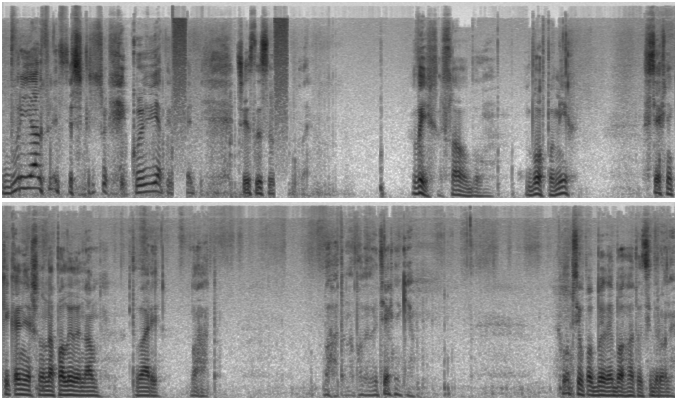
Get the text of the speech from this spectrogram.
бур'ян, блядь, кувети, чисте поле. Вийшли, слава Богу. Бог поміг. З техніки, звісно, напалили нам тварі багато. Багато напалили техніки. Хлопців побили багато ці дрони.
